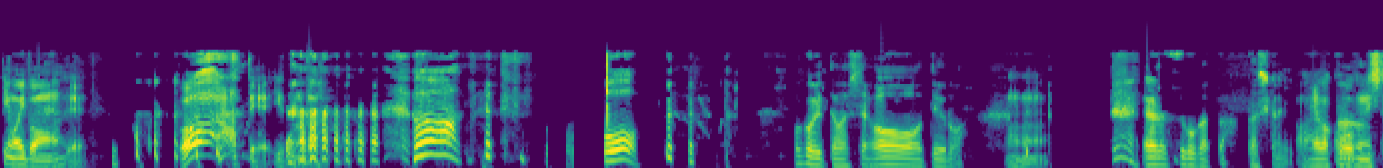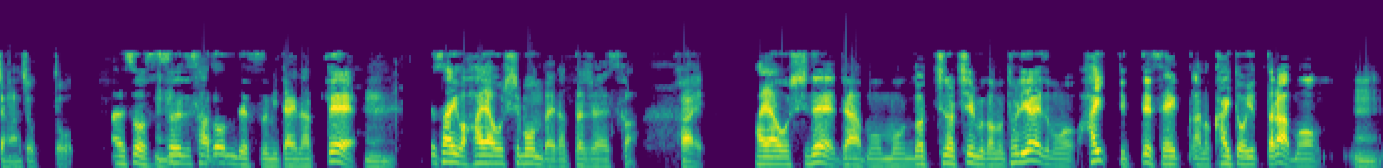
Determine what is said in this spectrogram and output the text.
ピンポンピンで、おーって言ってた。あ あお お僕も言ってましたよ。おーっていうのは。うん、あれすごかった。確かに。あれは興奮したな、ちょっと。あれそうです。うんそれでサドンデスみたいになって、うん。で最後早押し問題になったじゃないですか。はい。早押しで、じゃあもう、もう、どっちのチームがもう、とりあえずもう、はいって言って、せい、あの、回答を言ったら、もうん。う、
